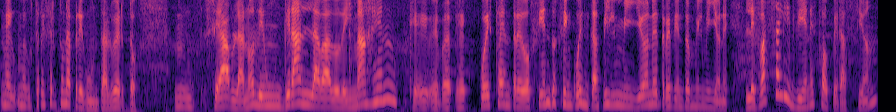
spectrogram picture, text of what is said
me, me gustaría hacerte una pregunta, Alberto. Mm, Se habla ¿no? de un gran lavado de imagen que eh, eh, cuesta entre 250 mil millones, 300 mil millones. ¿Les va a salir bien esta operación?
